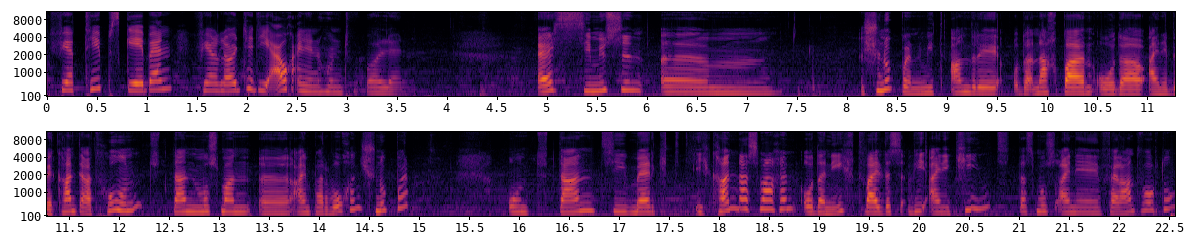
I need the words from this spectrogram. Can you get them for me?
für Tipps geben für Leute, die auch einen Hund wollen? Erst, sie müssen ähm, schnuppern mit anderen oder Nachbarn oder eine Bekannte hat Hund. Dann muss man äh, ein paar Wochen schnuppern und dann sie merkt, ich kann das machen oder nicht, weil das wie ein Kind, das muss eine Verantwortung.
